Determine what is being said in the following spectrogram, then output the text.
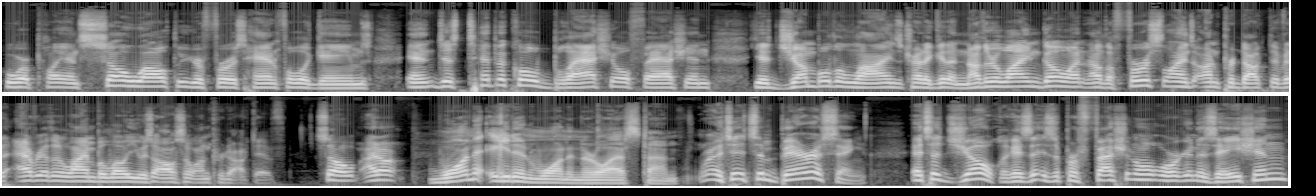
who are playing so well through your first handful of games and just typical Blashill fashion you jumble the lines to try to get another line going. Now the first line's unproductive and every other line below you is also unproductive. So I don't one eight and one in their last ten. it's, it's embarrassing it's a joke like as, as a professional organization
